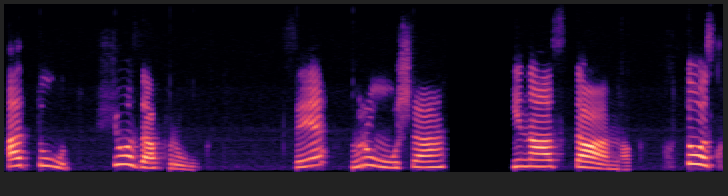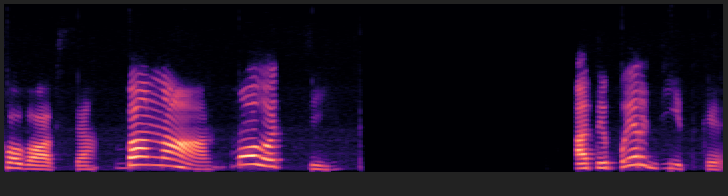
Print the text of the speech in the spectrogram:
А тут що за фрукт? Це груша. І наостанок, хто сховався? Банан. Молодці. А тепер, дітки,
